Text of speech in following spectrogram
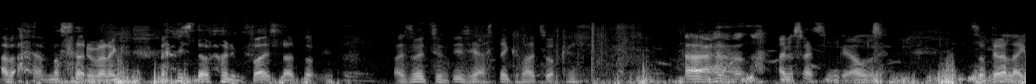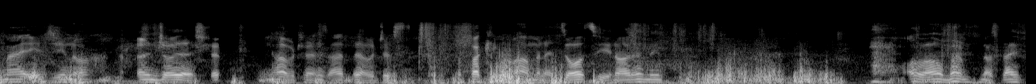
I've, I've not started running. Let me start running before I start talking. I was way too enthusiastic about talking. Uh, I just met some girls, so they're like my age, you know. I enjoy that shit. However, it turns out they were just a fucking mom and a daughter, you know what I mean? Oh well, man, that's life.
